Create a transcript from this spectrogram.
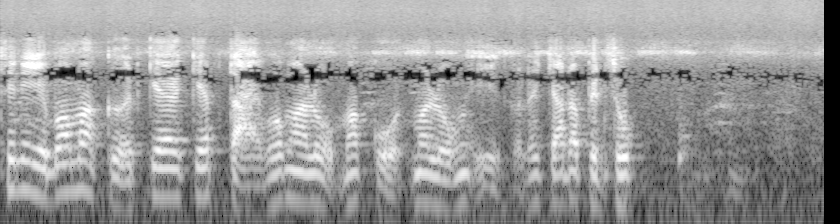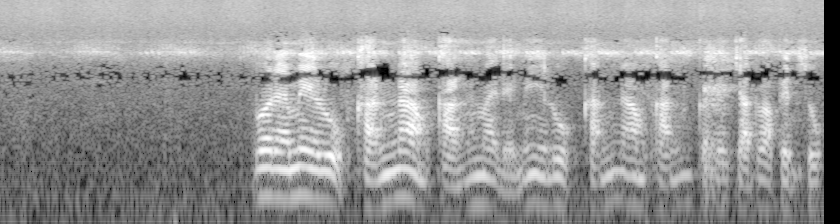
ที่นี่บ่มาเกิดแก่เก็บตายบ่มาโลภมาโกรธมาหลงอีกแล้วจัดว่าเป็นสุข บ่ได้ไม่ลูกขันน้ำขันไม่ได้ไม่ลูกขันน้ำขันก็เลยจัดว่าเป็นสุข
